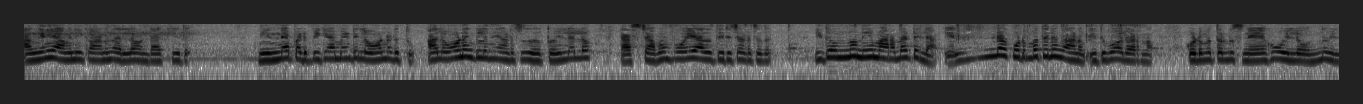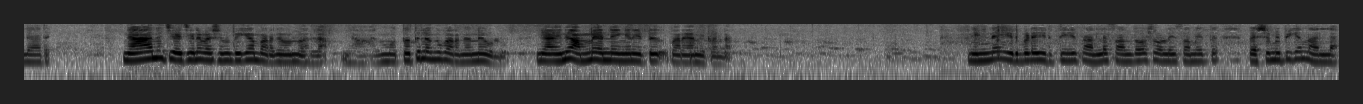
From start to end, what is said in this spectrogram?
അങ്ങനെ അവൻ ഈ കാണുന്നതെല്ലാം ഉണ്ടാക്കിയത്. നിന്നെ പഠിപ്പിക്കാൻ വേണ്ടി ലോൺ എടുത്തു. ആ ലോണെങ്കിലും നീ അടച്ചു തീർത്തോ? ഇല്ലല്ലോ. ലാസ്റ്റ് അവൻ പോയി അത് തിരിച്ചടച്ചത്. ഇതൊന്നും നീ മറന്നിട്ടില്ല. എല്ലാ കുടുംബത്തിലും കാണും. ഇതുപോലെ ഒരെണ്ണം. കുടുംബത്തോട് സ്നേഹവും ഇല്ല ഒന്നുമില്ലാതെ. ഞാൻ ചേച്ചീനെ വിഷമിപ്പിക്കാൻ പറഞ്ഞതൊന്നുമല്ല. ഞാൻ മൊത്തത്തിൽ അങ്ങ് പറഞ്ഞതേ ഉള്ളൂ. ഞാൻ അമ്മ എന്നെ ഇങ്ങനെ ഇട്ട് പറയാൻ നിൽക്കണ്ട. നിന്നെ ഇവിടെ ഇരുത്തി ഈ നല്ല സന്തോഷമുള്ള ഈ സമയത്ത് വിഷമിപ്പിക്കുന്നതല്ല.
